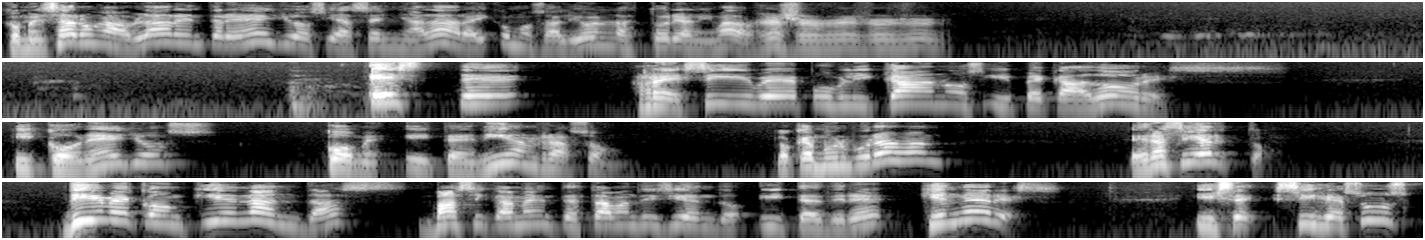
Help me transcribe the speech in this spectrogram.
Comenzaron a hablar entre ellos y a señalar, ahí como salió en la historia animada. Este recibe publicanos y pecadores y con ellos come. Y tenían razón. Lo que murmuraban era cierto. Dime con quién andas, básicamente estaban diciendo, y te diré quién eres. Y si Jesús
